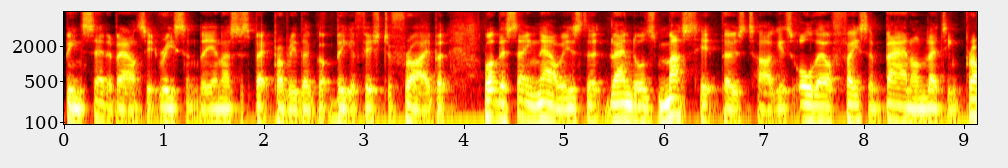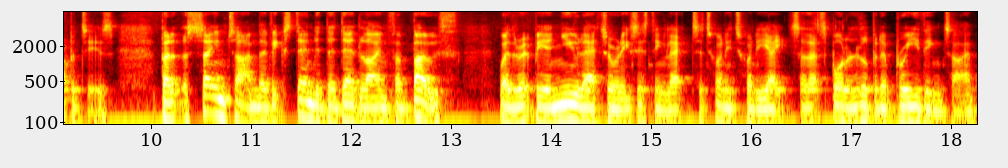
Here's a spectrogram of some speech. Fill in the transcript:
being said about it recently, and I suspect probably they've got bigger fish to fry. But what they're saying now is that landlords must hit those targets or they'll face a ban on letting properties. But at the same time, they've extended the deadline for both whether it be a new let or an existing let, to 2028. So that's bought a little bit of breathing time.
